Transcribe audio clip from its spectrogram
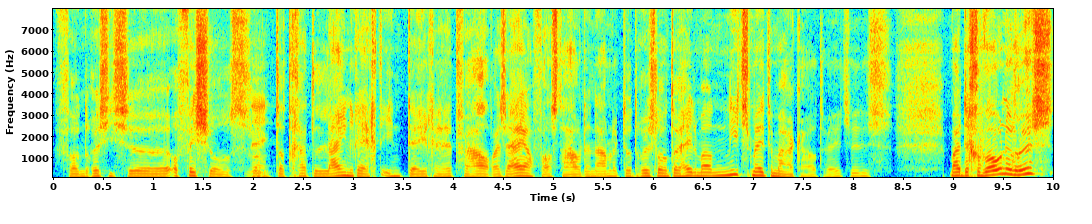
van Russische officials. Nee. Want dat gaat lijnrecht in tegen het verhaal waar zij aan vasthouden. Namelijk dat Rusland er helemaal niets mee te maken had. Weet je? Dus, maar de gewone Rus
